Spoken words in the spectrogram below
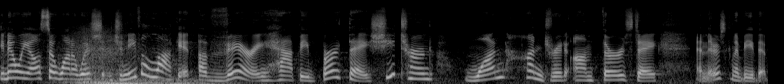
You know, we also want to wish Geneva Lockett a very happy birthday. She turned 100 on Thursday, and there's going to be the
